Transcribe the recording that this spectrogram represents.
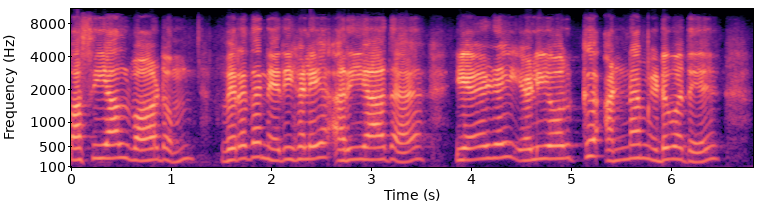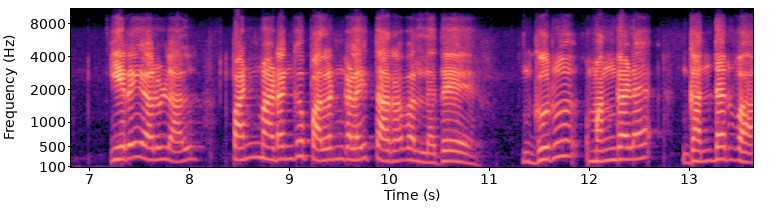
பசியால் வாடும் விரத நெறிகளே அறியாத ஏழை எளியோருக்கு அன்னம் இடுவது இறை அருளால் பன்மடங்கு பலன்களை தரவல்லது. குரு மங்கள கந்தர்வா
